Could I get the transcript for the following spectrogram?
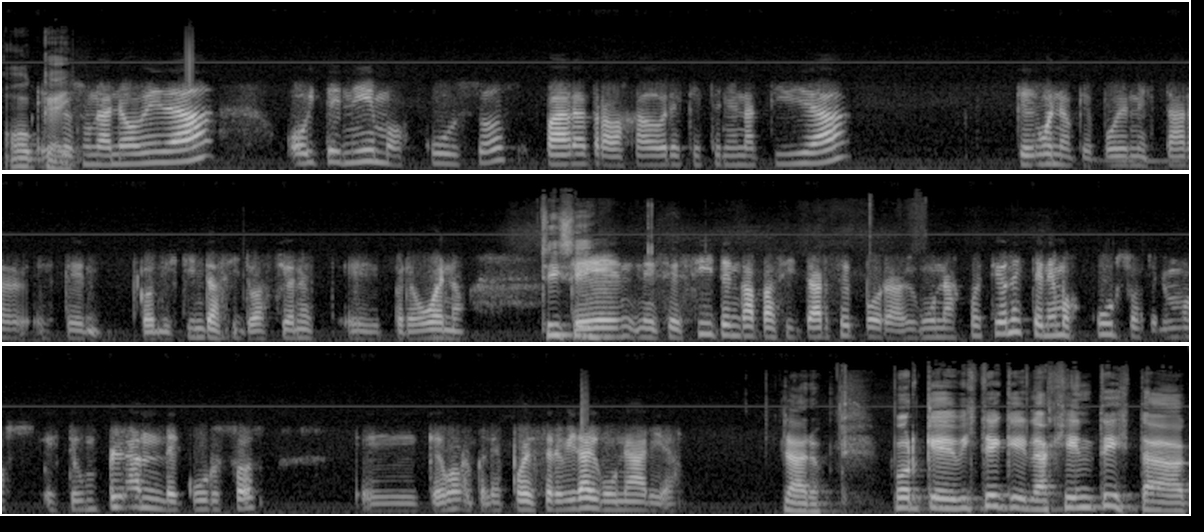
Okay. Eso es una novedad. Hoy tenemos cursos para trabajadores que estén en actividad, que bueno, que pueden estar este, con distintas situaciones, eh, pero bueno, que necesiten capacitarse por algunas cuestiones. Tenemos cursos, tenemos este, un plan de cursos eh, que bueno, que les puede servir a algún área. Claro, porque viste que la gente está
